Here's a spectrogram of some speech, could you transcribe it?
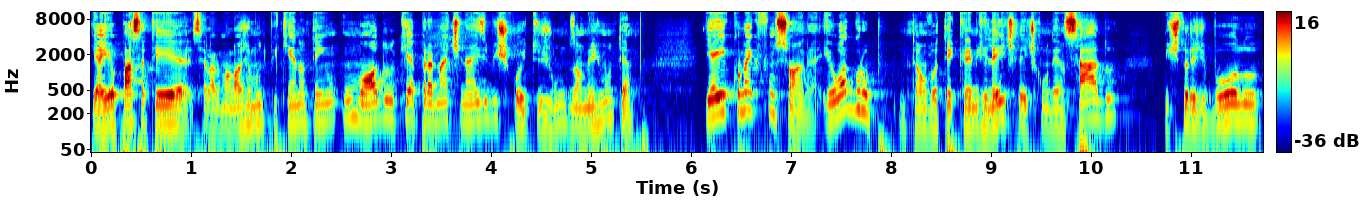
E aí eu passo a ter, sei lá, numa loja muito pequena, eu tenho um módulo que é para matinais e biscoitos juntos ao mesmo tempo. E aí, como é que funciona? Eu agrupo. Então, vou ter creme de leite, leite condensado, mistura de bolo,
